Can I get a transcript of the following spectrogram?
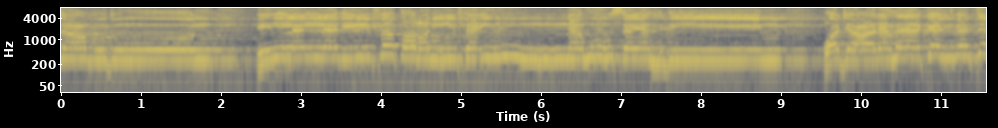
تعبدون إلا الذي فطرني فإنه سيهدين وجعلها كلمة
